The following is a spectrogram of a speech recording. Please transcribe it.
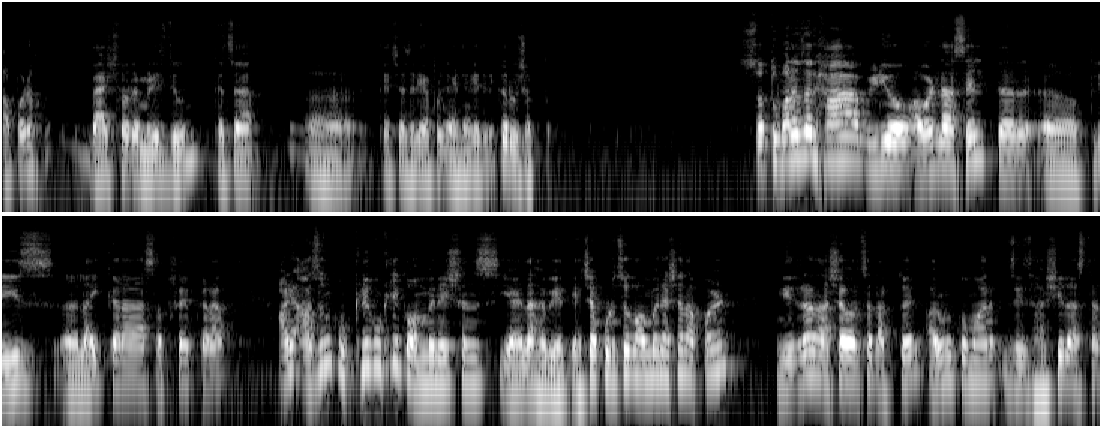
आपण बॅच फॉर रेमेडीज देऊन त्याचा त्याच्यासाठी आपण काही ना काहीतरी करू शकतो. सो तुम्हाला जर हा व्हिडिओ आवडला असेल तर प्लीज लाईक करा सबस्क्राईब करा. आणि अजून कुठली कुठली कॉम्बिनेशन्स यायला हवी आहेत याच्या पुढचं कॉम्बिनेशन आपण निद्रा नाशावरचं टाकतोय. अरुण कुमार जे झाशीला असतात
